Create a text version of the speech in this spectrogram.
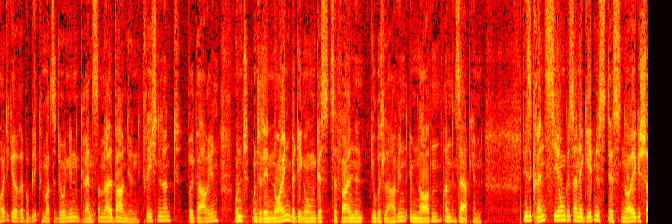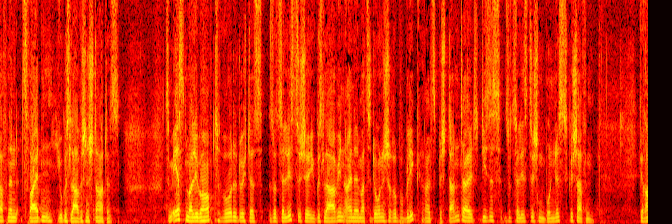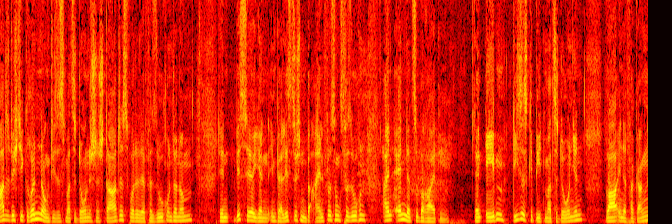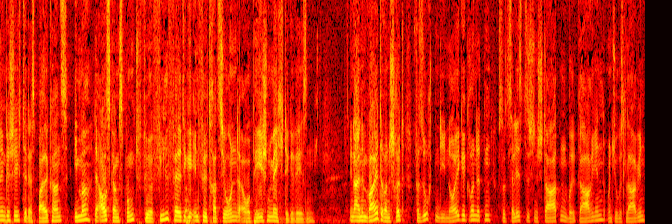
Heutige Republik Mazedonien grenzt an Albanien, Griechenland, Bulgarien und unter den neuen Bedingungen des zerfallenen Jugoslawien im Norden an Serbien. Diese Grenzziehung ist ein Ergebnis des neu geschaffenen zweiten jugoslawischen Staates. Zum ersten Mal überhaupt wurde durch das sozialistische Jugoslawien eine mazedonische Republik als Bestandteil dieses sozialistischen Bundes geschaffen Gerade durch die Gründung dieses mazedonischen Staates wurde der Versuch unternommen, den bisherigen imperialistischen Beeinflussungsversuchen ein Ende zu bereiten. Denn eben dieses Gebiet Mazedonien war in der vergangenen Geschichte des Balkans immer der Ausgangspunkt für vielfältige Infiltrationen der europäischen Mächte gewesen. In einem weiteren Schritt versuchten die neu gegründeten sozialistischen Staaten Bulgarien und Jugoslawien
